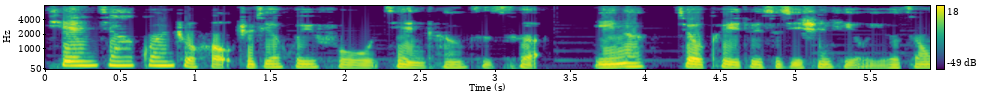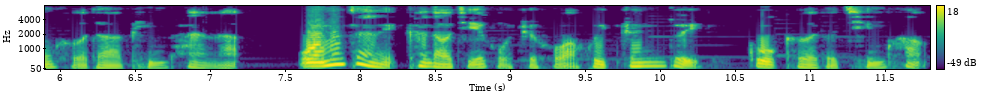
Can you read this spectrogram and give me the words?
添加关注后，直接恢复健康自测，您呢就可以对自己身体有一个综合的评判了。我们在看到结果之后啊，会针对顾客的情况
